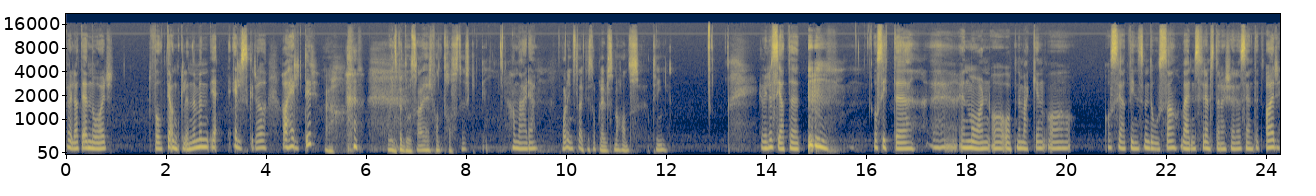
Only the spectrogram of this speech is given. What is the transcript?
føler at jeg når folk til anklene, men jeg elsker å ha helter. ja. Vince Mendoza er helt fantastisk. Han er det. Hva er din sterkeste opplevelse med hans ting? Jeg vil jo si at eh, å sitte eh, en morgen og åpne Mac-en og, og se at Vince Mendoza, verdens fremste arrangør, har sendt et arr,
